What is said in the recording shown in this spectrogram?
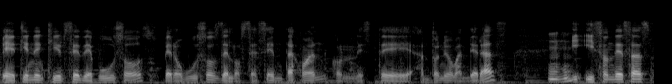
eh, tienen que irse de buzos, pero buzos de los 60, Juan, con este Antonio Banderas. Y, y son de esas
